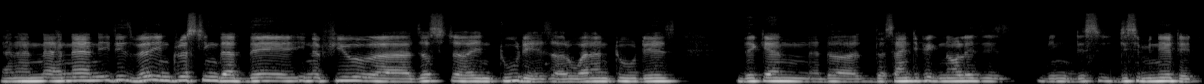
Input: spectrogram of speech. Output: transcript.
And and and and it is very interesting that they in a few uh, just uh, in two days or one and two days they can the the scientific knowledge is being dis- disseminated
